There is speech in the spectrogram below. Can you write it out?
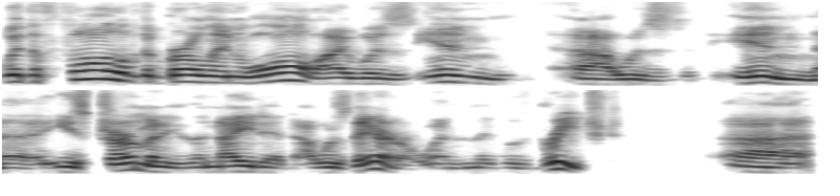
With the fall of the Berlin Wall, I was in uh, was in uh, East Germany the night it I was there when it was breached. Uh,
